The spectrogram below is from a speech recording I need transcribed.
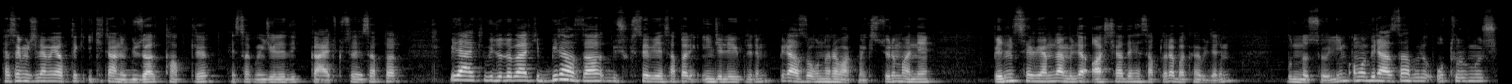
hesap inceleme yaptık. İki tane güzel tatlı hesap inceledik. Gayet güzel hesaplar. Bir dahaki videoda belki biraz daha düşük seviye hesaplar inceleyebilirim. Biraz da onlara bakmak istiyorum. Hani benim seviyemden bile aşağıda hesaplara bakabilirim. Bunu da söyleyeyim. Ama biraz daha böyle oturmuş,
